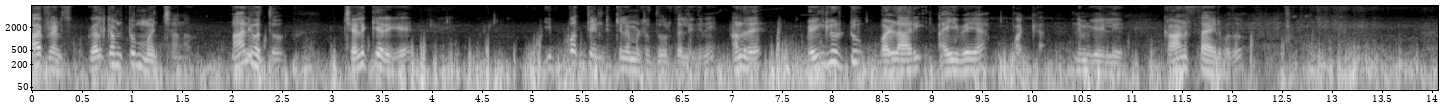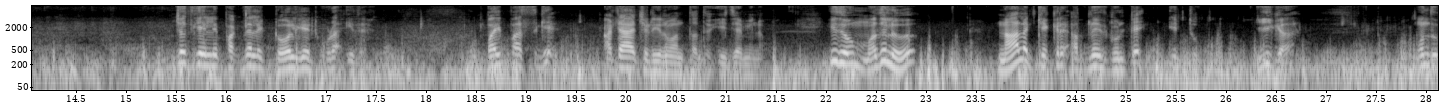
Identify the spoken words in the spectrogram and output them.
Hi friends welcome to my channel ನಾನಿವತ್ತು ಚಳ್ಳಕೆರೆಗೆ ಇಪ್ಪತ್ತೆಂಟು ಕಿಲೋಮೀಟರ್ ದೂರದಲ್ಲಿದ್ದೀನಿ. ಅಂದರೆ ಬೆಂಗಳೂರು ಟು ಬಳ್ಳಾರಿ ಹೈವೇಯ ಪಕ್ಕ ನಿಮಗೆ ಇಲ್ಲಿ ಕಾಣಿಸ್ತಾ ಇರ್ಬೋದು. ಜೊತೆಗೆ ಇಲ್ಲಿ ಪಕ್ಕದಲ್ಲಿ ಟೋಲ್ ಗೇಟ್ ಕೂಡ ಇದೆ. ಬೈಪಾಸ್ಗೆ ಅಟ್ಯಾಚ್ಡ್ ಇರುವಂಥದ್ದು ಈ ಜಮೀನು. ಇದು ಮೊದಲು ನಾಲ್ಕು ಎಕರೆ ಹದಿನೈದು ಗುಂಟೆ ಇತ್ತು. ಈಗ ಒಂದು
